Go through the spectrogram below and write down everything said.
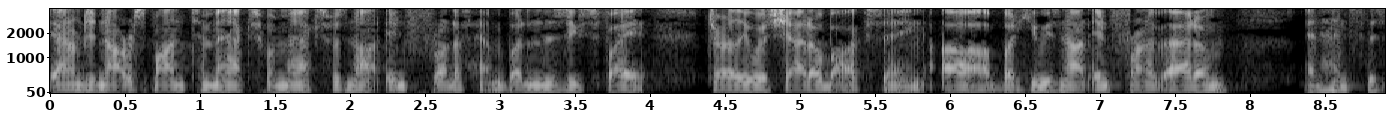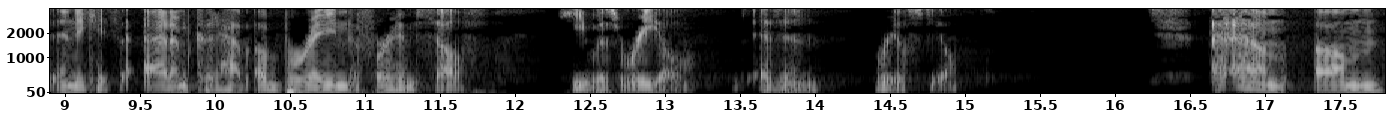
Adam did not respond to Max when Max was not in front of him. But in the Zeus fight, Charlie was shadowboxing, uh, but he was not in front of Adam, and hence this indicates that Adam could have a brain for himself. He was real, as in real steel. um,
